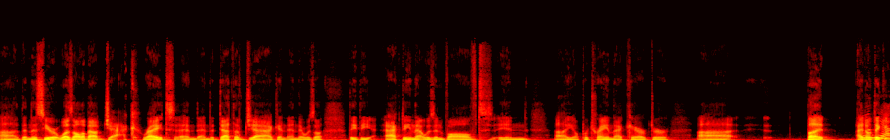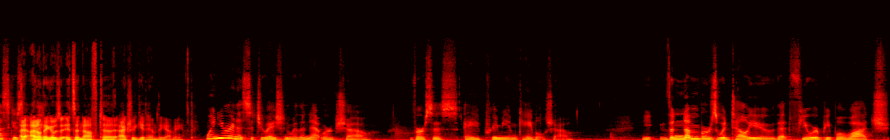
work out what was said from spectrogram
uh, then this year it was all about Jack, right? And and the death of Jack, and, and there was a the the acting that was involved in uh, you know portraying that character. Uh, but I don't think I, I don't think it was it's enough to actually get him the Emmy. When you're in a situation with a network show versus a premium cable show, y the numbers would tell you that fewer people watch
